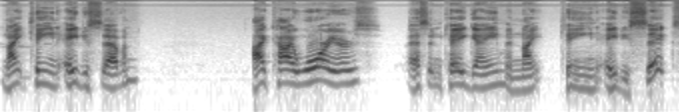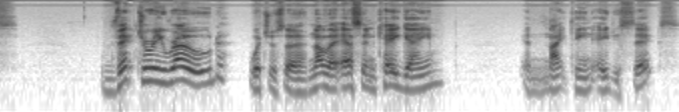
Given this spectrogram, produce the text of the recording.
1987. Ikari Warriors, SNK game in 1986. Victory Road, which is another SNK game in 1986.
